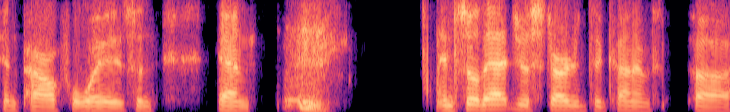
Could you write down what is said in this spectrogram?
in powerful ways, and and and so that just started to kind of uh,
